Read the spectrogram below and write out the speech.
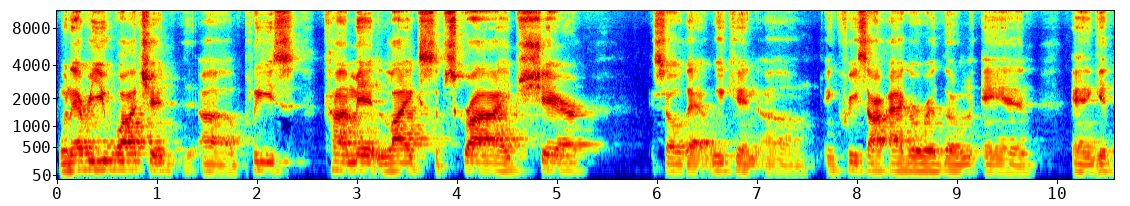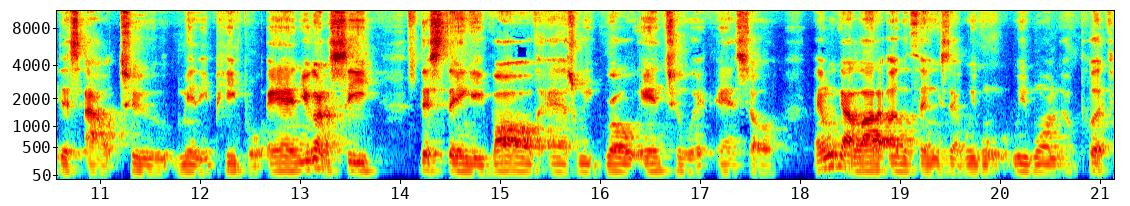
whenever you watch it, uh, please comment, like, subscribe, share, so that we can um, increase our algorithm and and get this out to many people. And you're going to see this thing evolve as we grow into it. And so, and we got a lot of other things that we we want to put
